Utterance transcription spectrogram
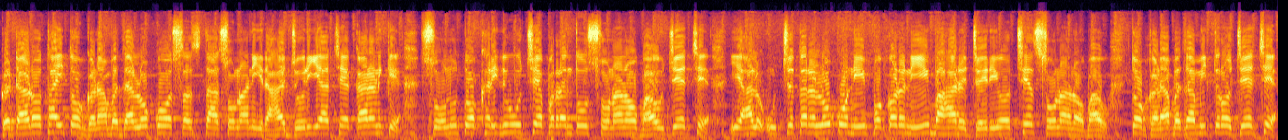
ઘટાડો થાય તો ઘણા બધા લોકો સસ્તા સોનાની રાહ જોઈ રહ્યા છે. કારણ કે સોનું તો ખરીદવું છે, પરંતુ સોનાનો ભાવ જે છે એ હાલ ઉચ્ચતર લોકોની પકડની બહાર જઈ રહ્યો છે સોનાનો ભાવ. તો ઘણા બધા મિત્રો જે છે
